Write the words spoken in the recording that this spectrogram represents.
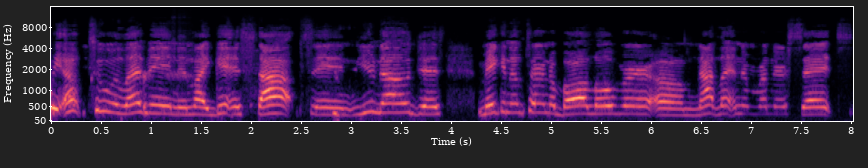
we up to 11 and like getting stops and, you know, just making them turn the ball over, um, not letting them run their sets,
